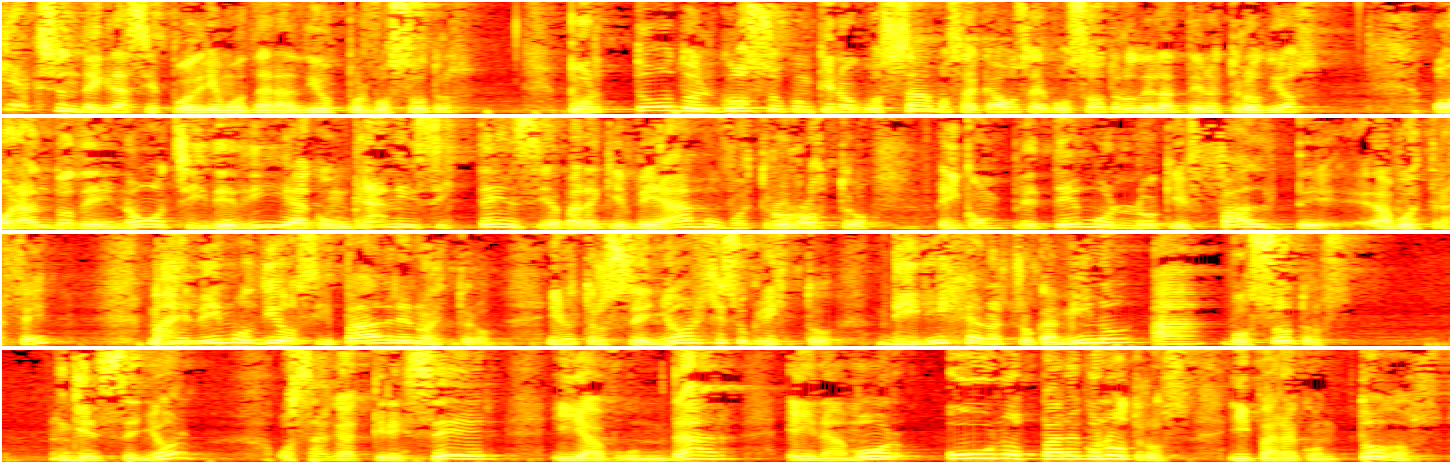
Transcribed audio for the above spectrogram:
¿qué acción de gracias podríamos dar a Dios por vosotros? Por todo el gozo con que nos gozamos a causa de vosotros delante de nuestro Dios, orando de noche y de día con gran insistencia para que veamos vuestro rostro y completemos lo que falte a vuestra fe. Mas el mismo Dios y Padre nuestro y nuestro Señor Jesucristo dirija nuestro camino a vosotros. Y el Señor os haga crecer y abundar en amor unos para con otros y para con todos,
